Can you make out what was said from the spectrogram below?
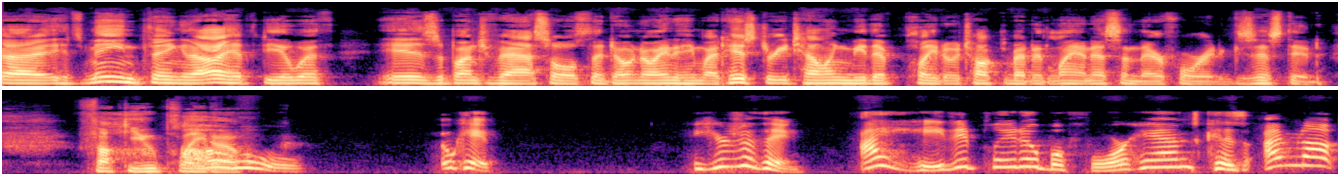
uh, his main thing that I have to deal with is a bunch of assholes that don't know anything about history telling me that Plato talked about Atlantis and therefore it existed. Fuck you, Plato. Oh. Okay. Here's the thing. I hated Plato beforehand because I'm not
